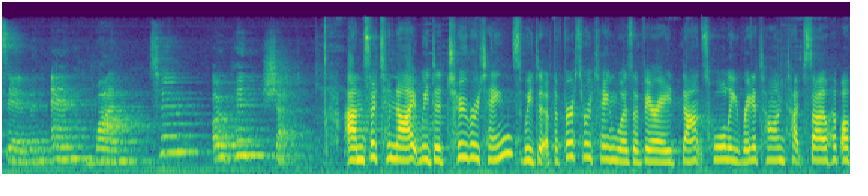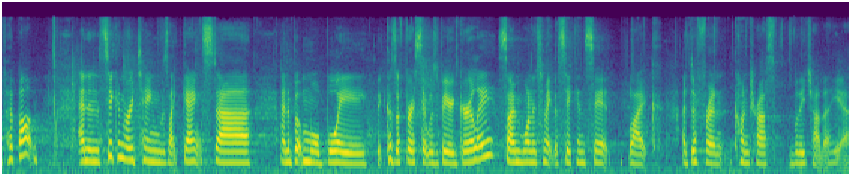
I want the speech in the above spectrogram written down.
seven, and one, two, open, shut. Um, so tonight we did two routines. We did the first routine was a very dance hally reggaeton type style of hip hop, and then the second routine was like gangster and a bit more boy because the first set was very girly. So I wanted to make the second set like a different contrast with each other. Yeah.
